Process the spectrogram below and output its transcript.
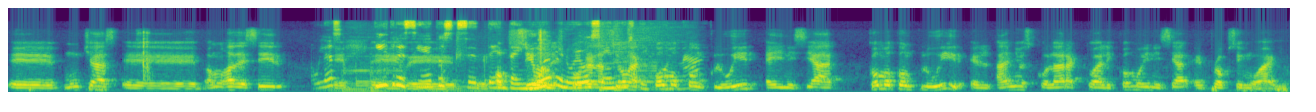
eh, muchas, eh, vamos a decir, eh, y 379 nuevos centros a cómo concluir e iniciar, cómo concluir el año escolar actual y cómo iniciar el próximo año.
